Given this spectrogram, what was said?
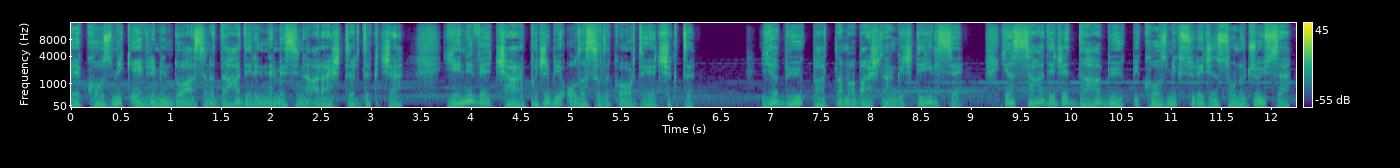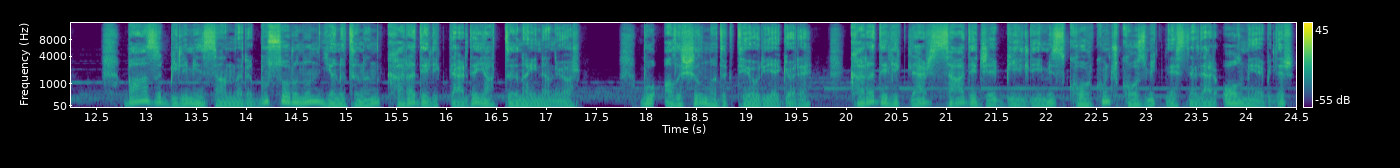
ve kozmik evrimin doğasını daha derinlemesine araştırdıkça yeni ve çarpıcı bir olasılık ortaya çıktı. Ya büyük patlama başlangıç değilse, ya sadece daha büyük bir kozmik sürecin sonucuysa, bazı bilim insanları bu sorunun yanıtının kara deliklerde yattığına inanıyor. Bu alışılmadık teoriye göre kara delikler sadece bildiğimiz korkunç kozmik nesneler olmayabilir,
